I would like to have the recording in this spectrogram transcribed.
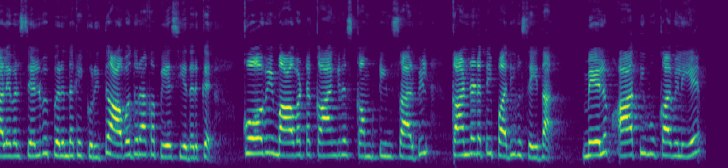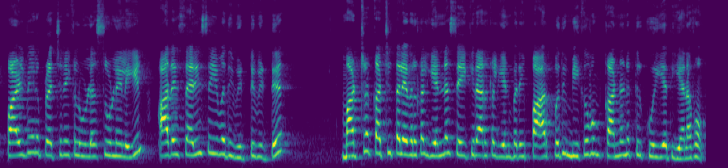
தலைவர் செல்வ பெருந்தகை குறித்து அவதூறாக பேசியதற்கு கோவை மாவட்ட காங்கிரஸ் கமிட்டியின் சார்பில் கண்டனத்தை பதிவு செய்தார். மேலும் அதிமுகவிலேயே பல்வேறு பிரச்சனைகள் உள்ள சூழ்நிலையில் அதை சரி செய்வதை விட்டுவிட்டு மற்ற கட்சித் தலைவர்கள் என்ன செய்கிறார்கள் என்பதை பார்ப்பது மிகவும் கண்டனத்திற்குரியது எனவும்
